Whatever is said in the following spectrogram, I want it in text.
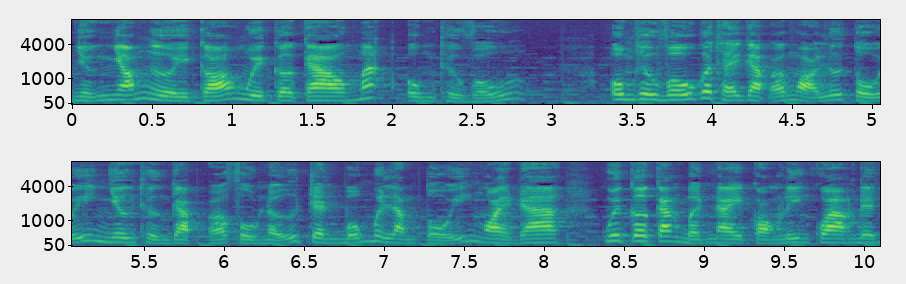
Những nhóm người có nguy cơ cao mắc ung thư vú Ung thư vú có thể gặp ở mọi lứa tuổi nhưng thường gặp ở phụ nữ trên 45 tuổi. Ngoài ra, nguy cơ căn bệnh này còn liên quan đến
